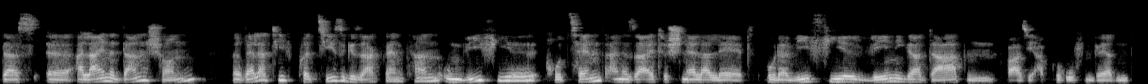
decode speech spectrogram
dass äh, alleine dann schon relativ präzise gesagt werden kann, um wie viel Prozent eine Seite schneller lädt oder wie viel weniger Daten quasi abgerufen werden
